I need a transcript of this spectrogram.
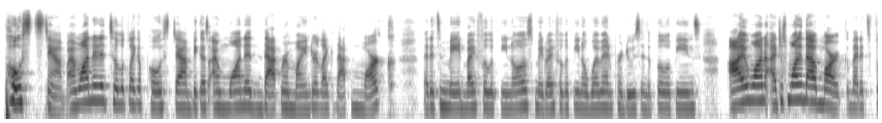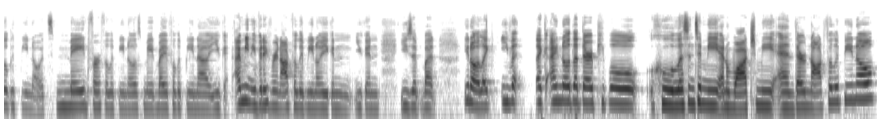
post stamp. I wanted it to look like a post stamp because I wanted that reminder, like that mark that it's made by Filipinos, made by Filipino women, produced in the Philippines. I want I just wanted that mark that it's Filipino. It's made for Filipinos, made by a Filipina. You can I mean even if you're not Filipino, you can you can use it, but you know, like even like I know that there are people who listen to me and watch me and they're not Filipino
